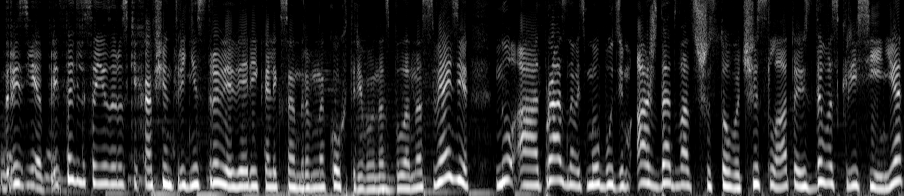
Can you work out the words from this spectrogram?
Друзья, представитель Союза русских общин Приднестровья Верика Александровна Кохтарева у нас была на связи. Ну, а праздновать мы будем аж до 26 числа, то есть до воскресенья.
